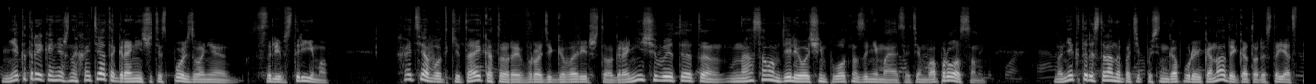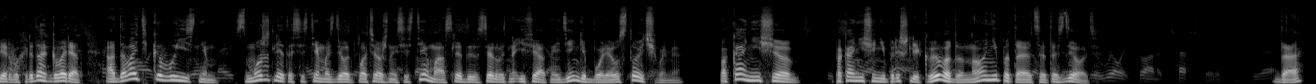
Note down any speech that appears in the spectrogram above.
Некоторые, конечно, хотят ограничить использование слипстримов, Хотя вот Китай, который вроде говорит, что ограничивает это, на самом деле очень плотно занимается этим вопросом. Но некоторые страны по типу Сингапура и Канады, которые стоят в первых рядах, говорят, а давайте-ка выясним, сможет ли эта система сделать платежные системы, а следовательно и фиатные деньги более устойчивыми. Пока они еще... Пока они еще не пришли к выводу, но они пытаются это сделать. Да.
